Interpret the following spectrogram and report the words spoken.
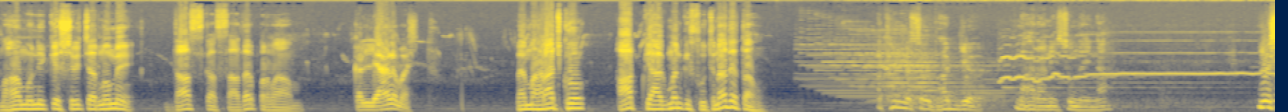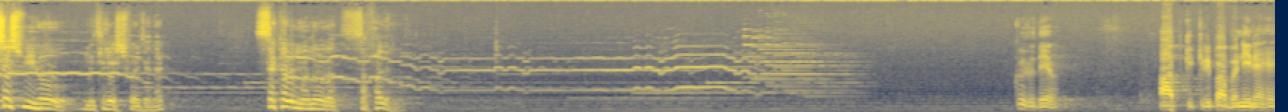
महामुनि के श्री चरणों में दास का सादर प्रणाम। कल्याण मस्तु मैं महाराज को आपके आगमन की सूचना देता हूँ। अखंड सौभाग्य महारानी सुनैना। यशस्वी हो मिथिलेश्वर जनक सकल मनोरथ सफल हो। गुरुदेव आपकी कृपा बनी रहे।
